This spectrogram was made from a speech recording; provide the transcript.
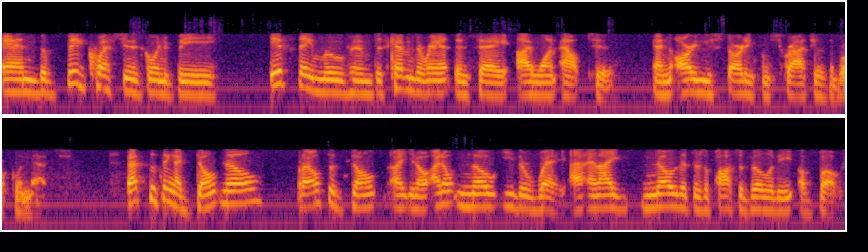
And the big question is going to be if they move him, does Kevin Durant then say, I want out too? And are you starting from scratch as the Brooklyn Nets? That's the thing I don't know, but I also don't, I, you know, I don't know either way. And I know that there's a possibility of both.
